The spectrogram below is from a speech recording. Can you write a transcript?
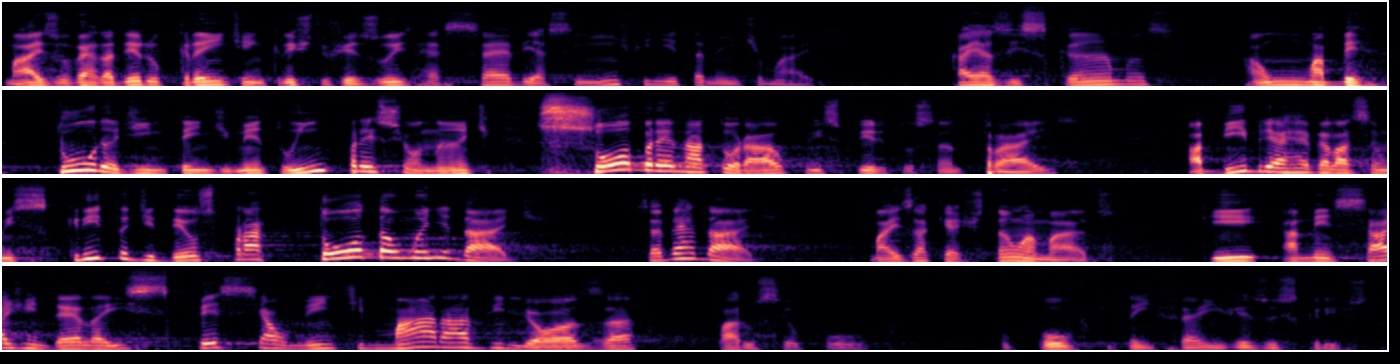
Mas o verdadeiro crente em Cristo Jesus recebe assim infinitamente mais. Cai as escamas, há uma abertura de entendimento impressionante, sobrenatural que o Espírito Santo traz. A Bíblia é a revelação escrita de Deus para toda a humanidade. Isso é verdade. Mas a questão, amados, que a mensagem dela é especialmente maravilhosa para o seu povo, o povo que tem fé em Jesus Cristo.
